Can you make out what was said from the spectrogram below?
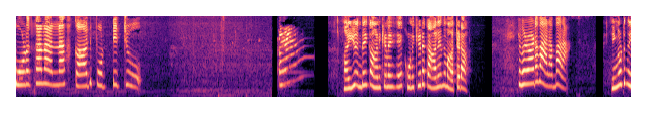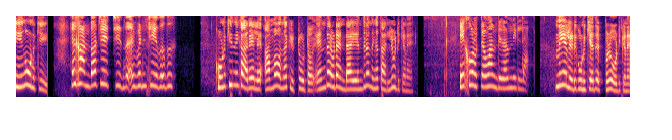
കൊടുക്കാൻ അന്ന കാടി പൊട്ടിച്ചു അയ്യോ എന്തായി കാണിക്കണേ? ഏ കുണിക്കിയുടെ കാലേന്ന് മാറ്റടാ. ഇവരോട് പറ പറ. ഇങ്ങോട്ട് നീങ്ങു കുണിക്കി. കണ്ടോ ചേച്ചി ഇത് ഇവൻ ചെയ്തത്? കുണിക്കി നീ കരയല്ലേ? അമ്മ വന്നാ കിട്ടു കേട്ടോ എന്താ ഇവിടെ ഉണ്ടായി? എന്തിനാ നിങ്ങൾ തല്ലു പിടിക്കണേ? ഈ കുളിക്കാൻ വണ്ടി തന്നില്ല നീ അല്ലേ കുണിക്കി? അത് എപ്പോഴും ഓടിക്കണേ.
